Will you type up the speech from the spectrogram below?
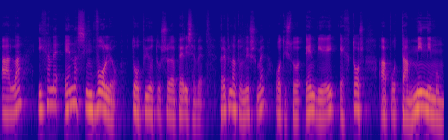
αλλά είχαν ένα συμβόλαιο το οποίο τους περίσευε. Πρέπει να τονίσουμε ότι στο NBA εκτός από τα minimum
